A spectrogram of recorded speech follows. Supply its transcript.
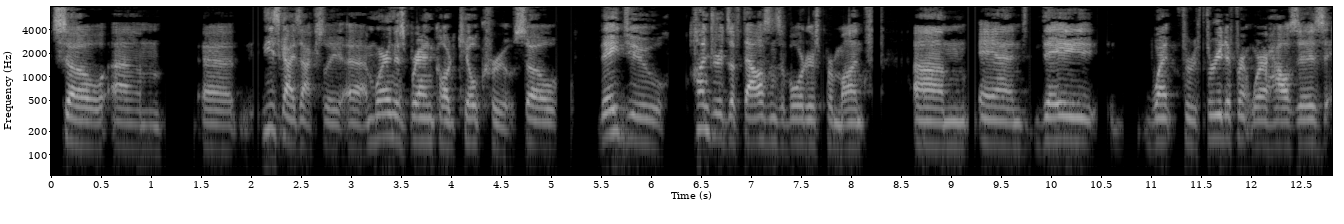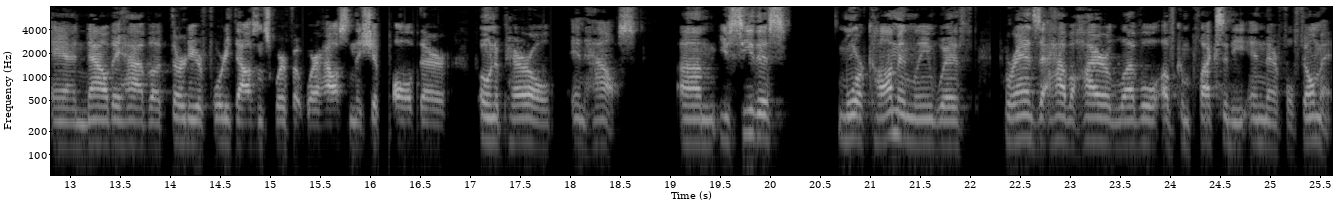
So um, uh, these guys actually, uh, I'm wearing this brand called Kill Crew. So they do hundreds of thousands of orders per month, um, and they went through three different warehouses, and now they have a 30 or 40,000 square foot warehouse, and they ship all their own apparel in house. Um, you see this more commonly with brands that have a higher level of complexity in their fulfillment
